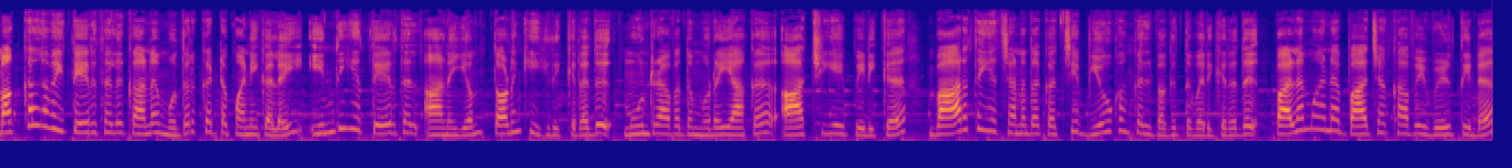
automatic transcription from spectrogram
மக்களவைத் தேர்தலுக்கான முதற்கட்ட பணிகளை இந்திய தேர்தல் ஆணையம் தொடங்கியிருக்கிறது. மூன்றாவது முறையாக ஆட்சியை பிடிக்க பாரதிய ஜனதா கட்சி வியூகங்கள் வகுத்து வருகிறது. பலமான பாஜகவை வீழ்த்திட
